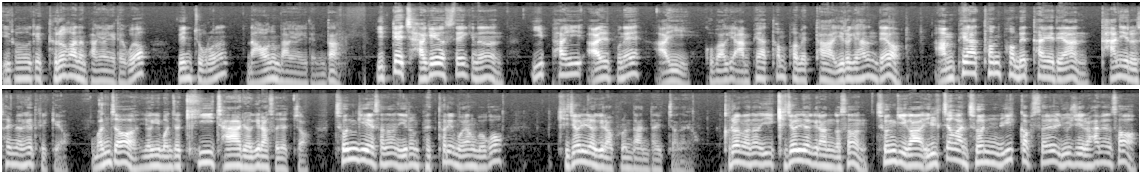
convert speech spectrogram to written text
이렇게 들어가는 방향이 되고요. 왼쪽으로는 나오는 방향이 됩니다. 이때 자개의 세기는 2파이 R분의 I 곱하기 암페아 턴퍼 메타 이렇게 하는데요. 암페아 턴퍼 메타에 대한 단위를 설명해 드릴게요. 먼저 여기 먼저 기자력이라 써졌죠. 전기에서는 이런 배터리 모양 보고 기전력이라 부른다 한다 했잖아요. 그러면은 이 기전력이라는 것은 전기가 일정한 전위 값을 유지를 하면서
